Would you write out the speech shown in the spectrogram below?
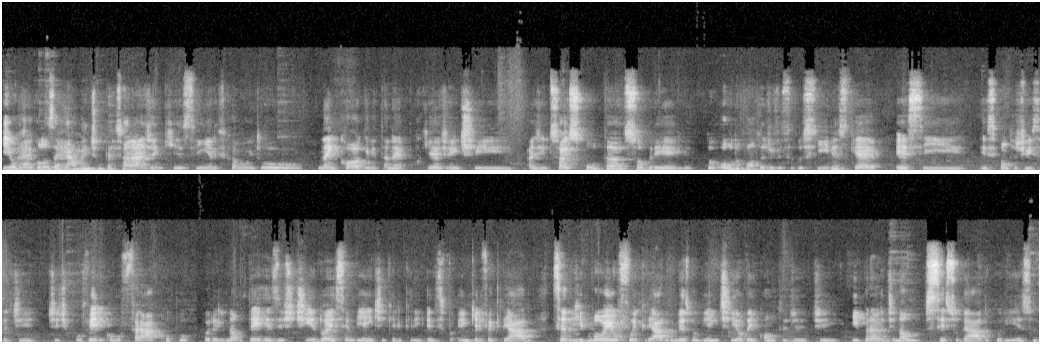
E o Regulus é realmente um personagem que, assim, ele fica muito na incógnita, né? Porque a gente, a gente só escuta sobre ele, do- ou do ponto de vista do Sirius, que é esse, esse ponto de vista de, de tipo, ver ele como fraco, por, por ele não ter resistido a esse ambiente em que ele, em que ele foi criado, sendo que, Uhum. pô, eu fui criado no mesmo ambiente e eu dei conta de, de ir para de não ser sugado por isso.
